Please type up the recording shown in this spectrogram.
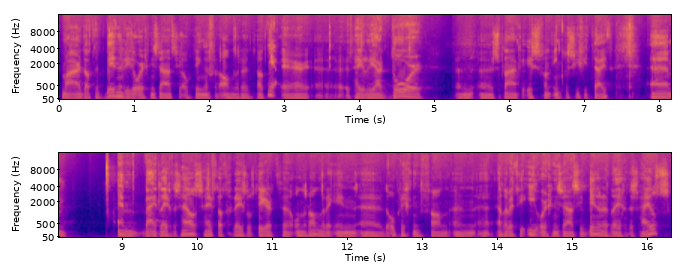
maar dat er binnen die organisatie ook dingen veranderen. Dat Ja. er eh, het hele jaar door een, eh, sprake is van inclusiviteit. Ehm, En bij het Leger des Heils heeft dat geresulteerd uh, onder andere in uh, de oprichting van een uh, LHBTI-organisatie binnen het Leger des Heils.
